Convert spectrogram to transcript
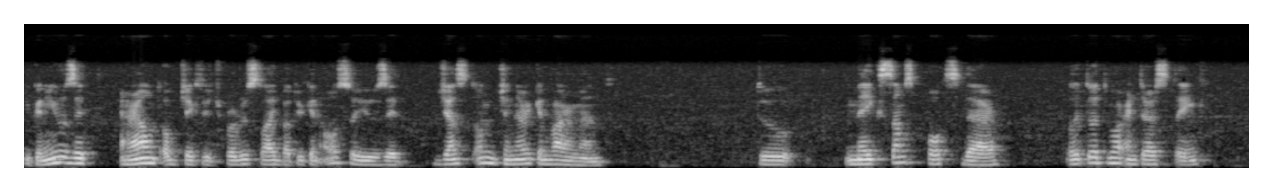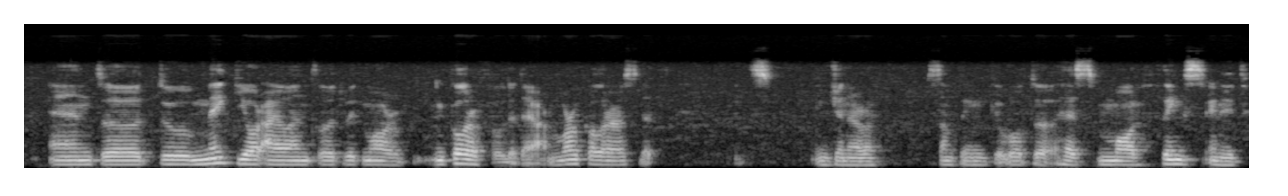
You can use it around objects which produce light, but you can also use it just on generic environment to make some spots there a little bit more interesting and uh, to make your island a little bit more colorful that there are more colors that it's in general something what uh, has more things in it.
